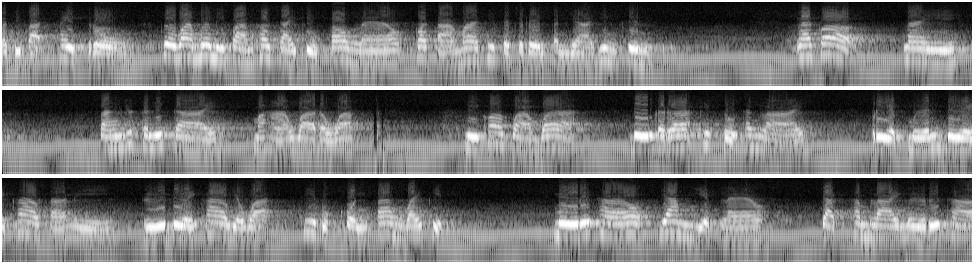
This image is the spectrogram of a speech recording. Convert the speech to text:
ปฏิบัติให้ตรง เพื่อว่าเมื่อมีความเข้าใจถูกต้องแล้ว ก็สามารถที่จะเจริญปัญญายิ่งขึ้น และก็ในสังยุตตนิกาย มหาวารวักมีข้อความว่าดูกระภิกษุทั้งหลาย เปรียบเหมือนเดือยข้าวสาลี หรือเดือยข้าวยวะที่บุคคลตั้งไว้ผิด มือหรือเท้าย่ำเหยียบแล้วจักทำลายมือหรือเท้า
